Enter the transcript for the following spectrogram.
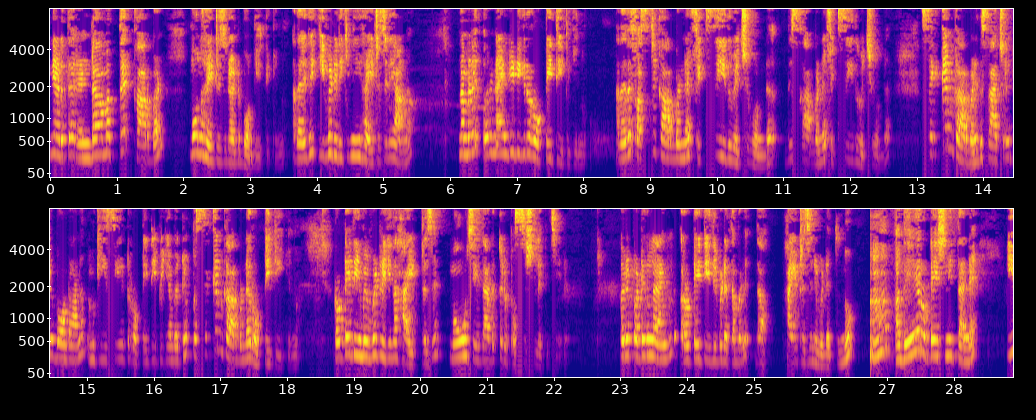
ഇനി അടുത്ത രണ്ടാമത്തെ കാർബൺ മൂന്ന് ഹൈഡ്രജനുമായിട്ട് ബോണ്ട് ചെയ്തിരിക്കുന്നു. അതായത് ഇവിടെ ഇരിക്കുന്ന ഈ ഹൈഡ്രജനെയാണ് നമ്മൾ ഒരു നയന്റി ഡിഗ്രി റൊട്ടേറ്റ് ചെയ്യിപ്പിക്കുന്നു. അതായത് ഫസ്റ്റ് കാർബണിനെ ഫിക്സ് ചെയ്ത് വെച്ചുകൊണ്ട് ദിസ് കാർബണിനെ ഫിക്സ് ചെയ്ത് വെച്ചുകൊണ്ട് സെക്കൻഡ് കാർബൺ ഇത് സാച്ചുറേറ്റഡ് ബോണ്ടാണ് നമുക്ക് ഈസി ആയിട്ട് റൊട്ടേറ്റ് ചെയ്യിപ്പിക്കാൻ പറ്റും. ഇപ്പൊ സെക്കൻഡ് കാർബണിനെ റൊട്ടേറ്റ് ചെയ്യിക്കുന്നു. റൊട്ടേറ്റ് ചെയ്യുമ്പോൾ ഇവിടെ ഇരിക്കുന്ന ഹൈഡ്രജൻ മൂവ് ചെയ്ത് അടുത്തൊരു പൊസിഷനിൽ എത്തിച്ചേരും ഒരു പർട്ടിക്കുലർ ആംഗിൾ റൊട്ടേറ്റ് ചെയ്ത് ഇവിടെ എത്തുമ്പോൾ ഇതാ ഹൈഡ്രജൻ ഇവിടെ എത്തുന്നു. ആ അതേ റൊട്ടേഷനിൽ തന്നെ ഈ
